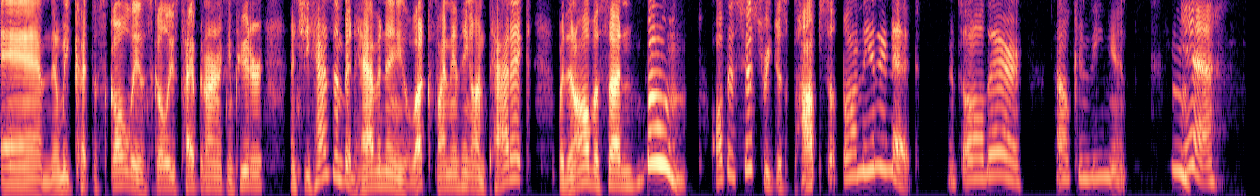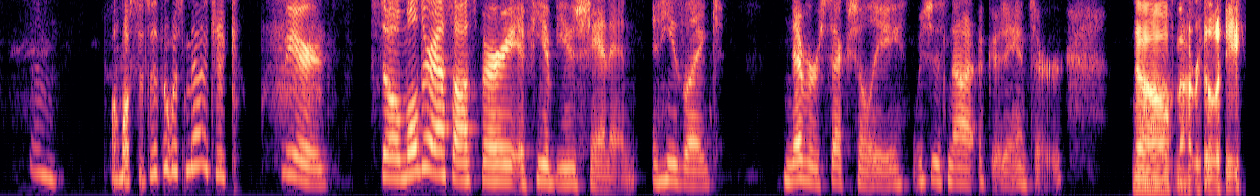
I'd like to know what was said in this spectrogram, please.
And then we cut to Scully and Scully's typing on her computer and she hasn't been having any luck finding anything on Paddock. But then all of a sudden, boom, all this history just pops up on the internet. It's all there. How convenient. Hmm. Yeah. Hmm. Almost as if it was magic. Weird. So Mulder asks Ausbury if he abused Shannon, and he's like, never sexually, which is not a good answer. No, Um, not really.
